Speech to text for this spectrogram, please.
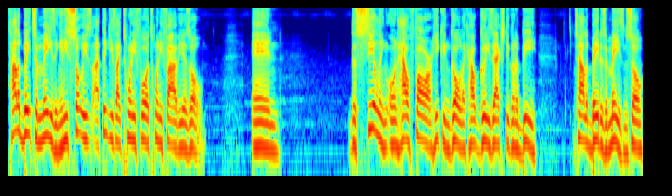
Tyler Bate's amazing, and he's so he's I think he's like 24, 25 years old, and the ceiling on how far he can go, like how good he's actually gonna be, Tyler Bate is amazing. So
